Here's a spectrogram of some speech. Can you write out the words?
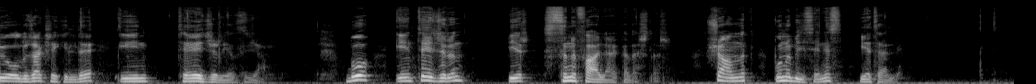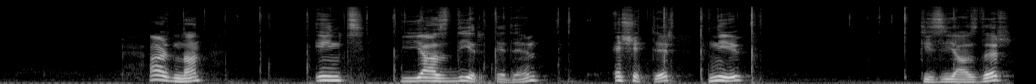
ı olacak şekilde integer yazacağım. Bu integer'ın bir sınıf hali arkadaşlar. Şu anlık bunu bilseniz yeterli. Ardından int yazdir dedim. Eşittir new dizi yazdır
